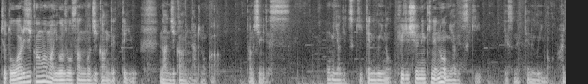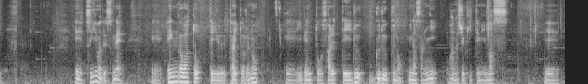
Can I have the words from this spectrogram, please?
ちょっと終わり時間はまあ洋蔵さんの時間でっていう何時間になるのか楽しみですお土産付き手ぬぐいの90周年記念のお土産付きですね。手ぬぐいの。はい、えー次はですね「えー縁側と」っていうタイトルの、えーイベントをされているグループの皆さんにお話を聞いてみます、えー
